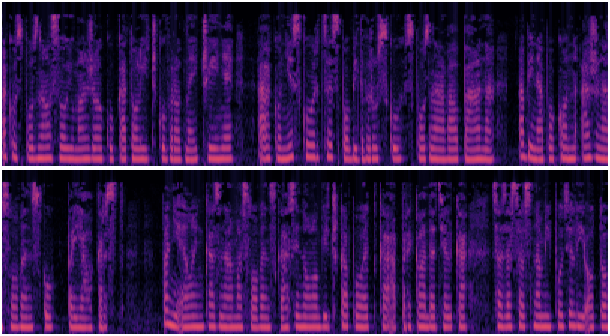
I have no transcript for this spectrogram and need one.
ako spoznal svoju manželku katolíčku v rodnej Číne a ako neskôr cez pobyt v Rusku spoznával pána – aby napokon až na Slovensku prijal krst. Pani Elenka, známa slovenská synologička, poetka a prekladateľka, sa zasa s nami podelí o to,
